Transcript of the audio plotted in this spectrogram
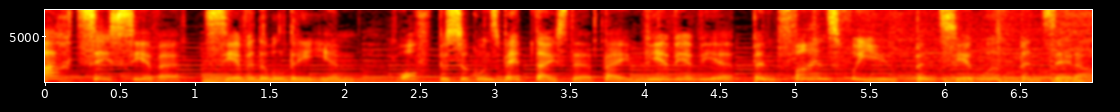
867 7331 of besoek ons webtuiste by www.finds4u.co.za.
